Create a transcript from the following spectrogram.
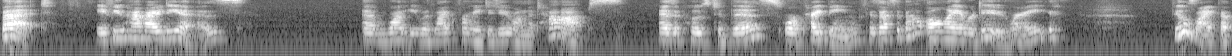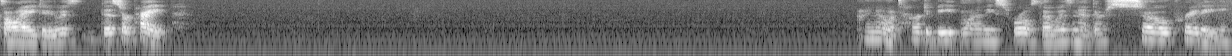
But if you have ideas of what you would like for me to do on the tops, as opposed to this or piping, because that's about all I ever do, right? Feels like that's all I do is this or pipe. I know it's hard to beat one of these swirls though, isn't it? They're so pretty.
